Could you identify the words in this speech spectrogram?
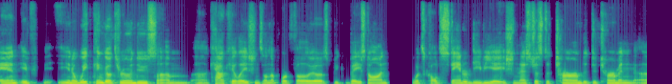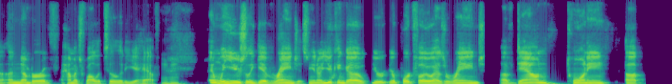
And if you know, we can go through and do some uh, calculations on the portfolios based on what's called standard deviation. That's just a term to determine uh, a number of how much volatility you have. Mhm. And we usually give ranges. You know, you can go your your portfolio has a range of down 20 up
